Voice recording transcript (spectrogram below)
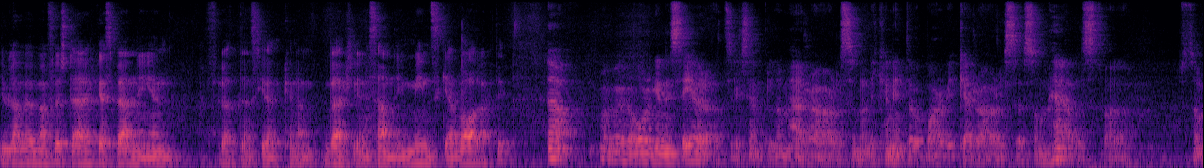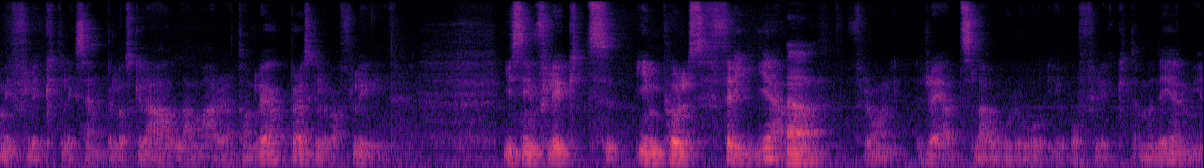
Ibland behöver man förstärka spänningen för att den ska kunna verkligen i sanning minska varaktigt. Ja, man behöver organisera till exempel de här rörelserna. Det kan inte vara bara vilka rörelser som helst. Va? Som i flykt till exempel. Då skulle alla maratonlöpare skulle vara fly i sin flykt impulsfria Ja. från rädsla, oro och flykt. Men det är de ju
